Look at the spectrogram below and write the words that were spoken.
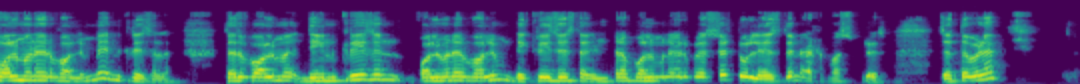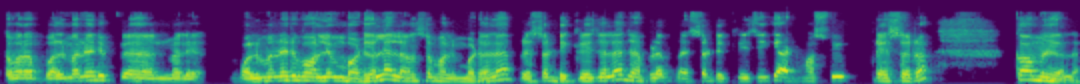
পালমনার ভলিউমও ইনক্রিজ হলা যখন পালম increase in pulmonary volume decreases the intrapulmonary pressure to less than atmosphere জতেবেলে তোমার পালমনার মানে পালমনার ভলিউম বাড়লে লাউন্স ভলিউম বাড়লে প্রেসার ডিক্রিস হলা যখন প্রেসার ডিক্রিস হকি Атমস্ফিয়ার প্রেসার কম হ গলা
